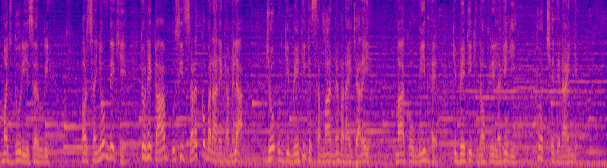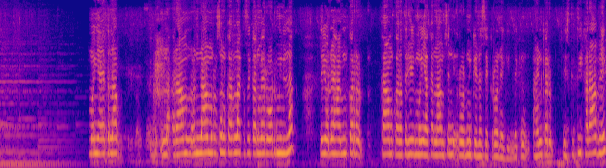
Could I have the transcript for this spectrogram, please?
मजदूरी ज़रूरी है। और संयोग देखिए कि उन्हें काम उसी सड़क को बनाने का मिला, जो उनकी बेटी के सम्मान में बनाई जा रही है। माँ को उम्मीद है कि बेटी की नौकरी लगेगी तो अच्छे दिन आएँगे। इतना राम, नाम रोशन करलक से कर में रोड मिलक तो हम कर काम करत रही मैया का नाम से रोड निकले से करो नहीं। लेकिन हनकर स्थिति खराब है,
